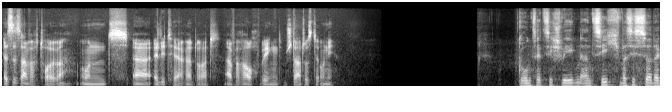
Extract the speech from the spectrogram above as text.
es ist einfach teurer und äh, elitärer dort. Einfach auch wegen dem Status der Uni grundsätzlich Schweden an sich, was ist so der,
